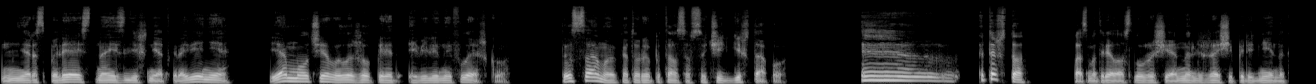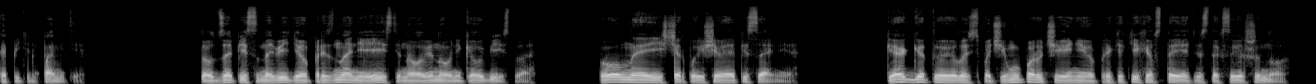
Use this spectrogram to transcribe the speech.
Не распыляясь на излишние откровения, я молча выложил перед Эвелиной флешку. Ту самую, которую пытался всучить гештапу. э это что?» — посмотрела служащая на лежащий перед ней накопитель памяти. Тут записано видео признания истинного виновника убийства. Полное и исчерпывающее описание. Как готовилось, почему поручению, при каких обстоятельствах совершено.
